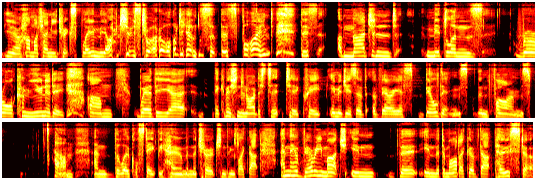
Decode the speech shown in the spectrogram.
you know, how much I need to explain the archers to our audience at this point. This imagined Midlands rural community um, where the uh, they commissioned an artist to, to create images of, of various buildings and farms um, and the local stately home and the church and things like that. And they're very much in the in the demotic of that poster.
